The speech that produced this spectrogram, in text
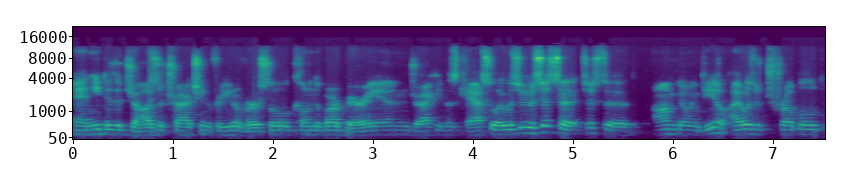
and he did the Jaws attraction for Universal, Conan the Barbarian, Dracula's Castle. It was it was just a just a ongoing deal. I was a troubled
